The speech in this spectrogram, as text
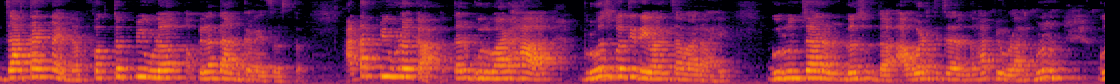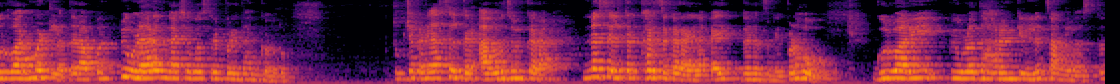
जाताना आहे ना फक्त पिवळं आपल्याला दान करायचं असतं. आता पिवळं का? तर गुरुवार हा बृहस्पती देवांचा वार आहे. गुरूंचा रंग सुद्धा आवडतीचा रंग हा पिवळा आहे. म्हणून गुरुवार म्हटलं तर आपण पिवळ्या रंगाचे वस्त्र परिधान करतो. तुमच्याकडे असेल तर आवर्जून करा नसेल तर खर्च करायला काही गरज नाही. पण हो गुरुवारी पिवळं धारण केलेलं चांगलं असतं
